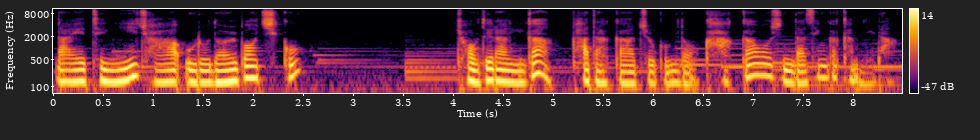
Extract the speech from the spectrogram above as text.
나의 등이 좌우로 넓어지고 겨드랑이가 바닥과 조금 더 가까워진다 생각합니다.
